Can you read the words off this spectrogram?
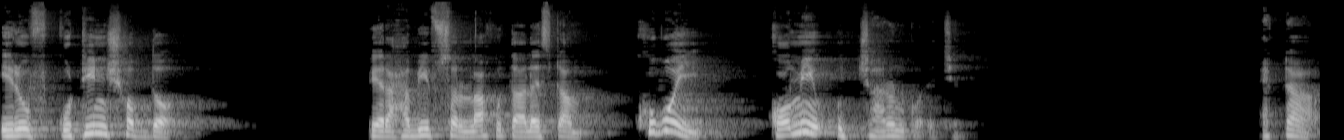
এরূপ কঠিন শব্দ পেরা হাবিব সাল্লাহ তাল ইসলাম খুবই কমই উচ্চারণ করেছেন। একটা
